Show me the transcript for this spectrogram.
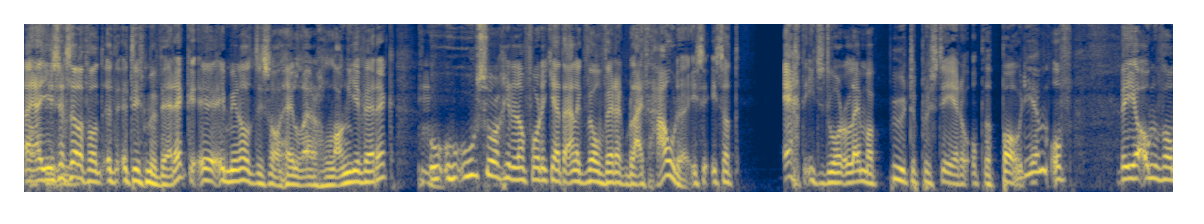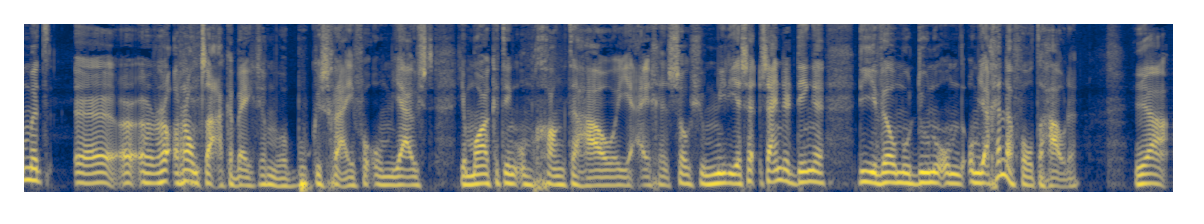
Nou ja, je zegt zelf al, het, het is mijn werk. Inmiddels het is al heel erg lang je werk. Hoe, hoe, hoe zorg je er dan voor dat je uiteindelijk wel werk blijft houden? Is, is dat echt iets door alleen maar puur te presteren op het podium? Of ben je ook nog wel met eh, ra- randzaken bezig? Zeg maar, boeken schrijven om juist je marketing om gang te houden. Je eigen social media. Zijn er dingen die je wel moet doen om, om je agenda vol te houden? Ja,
